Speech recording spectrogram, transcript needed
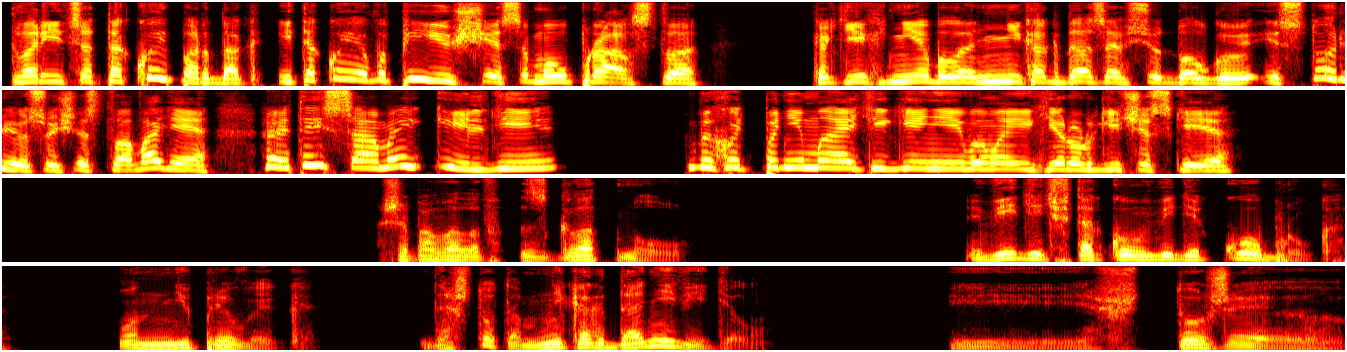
творится такой бардак и такое вопиющее самоуправство, каких не было никогда за всю долгую историю существования этой самой гильдии. Вы хоть понимаете, гении вы мои хирургические?» Шаповалов сглотнул. Видеть в таком виде кобрук он не привык. Да что там, никогда не видел. «И что же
